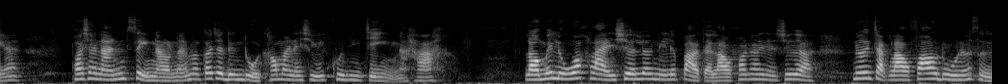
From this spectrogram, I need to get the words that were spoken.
เงี้ยเพราะฉะนั้นสิ่งเหล่านั้นมันก็จะดึงดูดเข้ามาในชีวิตคุณจริง ๆนะคะ เราไม่รู้ว่าใครเชื่อเรื่องนี้หรือเปล่าแต่เราค่อนข้างจะเชื่อ เนื่องจากเราเฝ้าดูหนังสือ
